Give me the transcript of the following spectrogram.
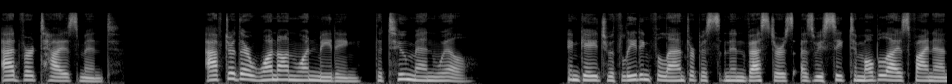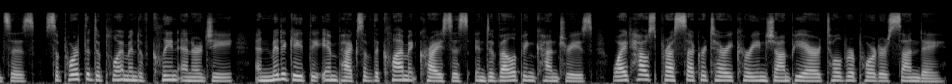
Advertisement After their one on one meeting, the two men will engage with leading philanthropists and investors as we seek to mobilize finances, support the deployment of clean energy, and mitigate the impacts of the climate crisis in developing countries, White House Press Secretary Karine Jean Pierre told reporters Sunday.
